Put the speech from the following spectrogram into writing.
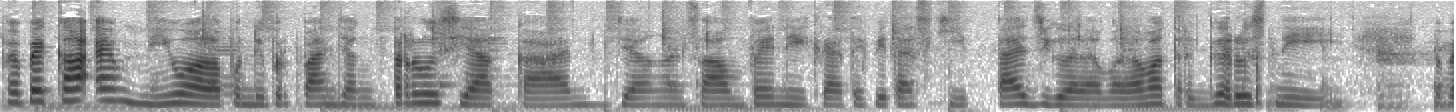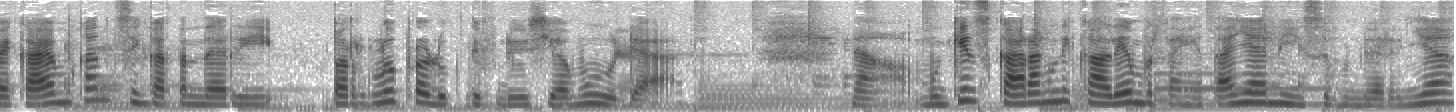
PPKM nih walaupun diperpanjang terus ya kan Jangan sampai nih kreativitas kita juga lama-lama tergerus nih PPKM kan singkatan dari perlu produktif di usia muda Nah, mungkin sekarang nih kalian bertanya-tanya nih sebenarnya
